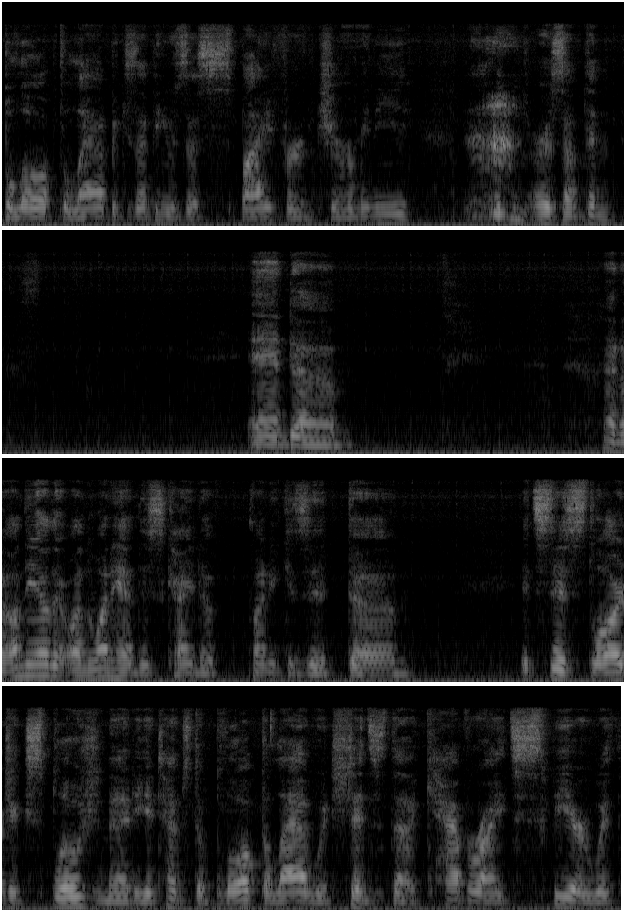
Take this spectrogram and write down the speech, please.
blow up the lab because I think he was a spy for Germany or something. And um, and on the other on the one hand this is kind of funny because it um, it's this large explosion that he attempts to blow up the lab which sends the Cavorite sphere with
